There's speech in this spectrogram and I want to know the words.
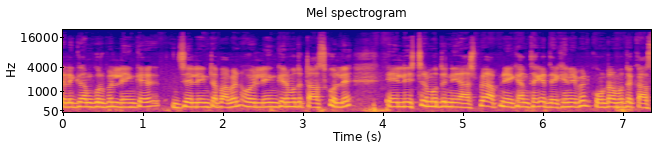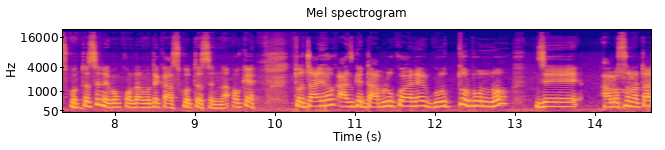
টেলিগ্রাম গ্রুপের লিঙ্কের যে লিঙ্কটা পাবেন, ওই লিঙ্কের মধ্যে টাচ করলে এই লিস্টের মধ্যে নিয়ে আসবে। আপনি এখান থেকে দেখে নেবেন কোনটার মধ্যে কাজ করতেছেন এবং কোনটার মধ্যে কাজ করতেছেন না ওকে তো যাই হোক, আজকে ডাব্লু কয়েনের গুরুত্বপূর্ণ যে আলোচনাটা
